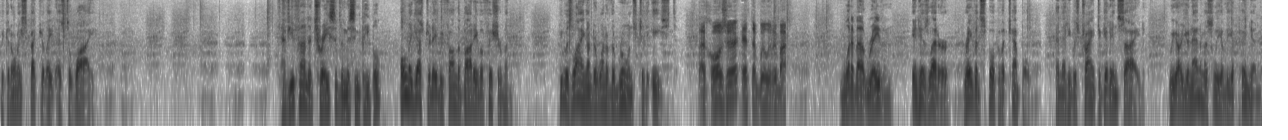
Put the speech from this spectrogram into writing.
we can only speculate as to why. Have you found a trace of the missing people? Only yesterday we found the body of a fisherman. He was lying under one of the ruins to the east. Похоже, это был рыбак. What about Raven? In his letter, Raven spoke of a temple and that he was trying to get inside. We are unanimously of the opinion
